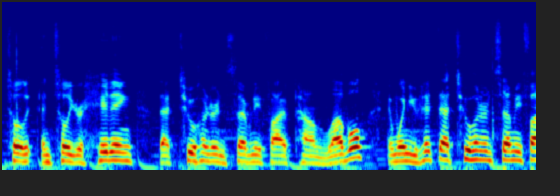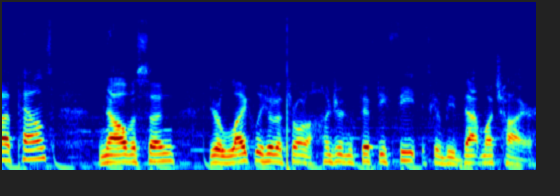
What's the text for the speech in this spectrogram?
until, until you're hitting that 275 pound level. And when you hit that 275 pounds, now all of a sudden, your likelihood of throwing 150 feet is gonna be that much higher.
